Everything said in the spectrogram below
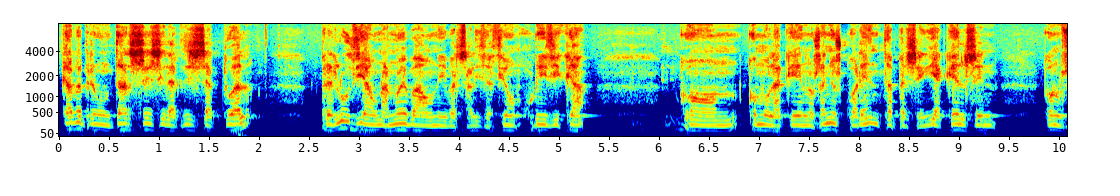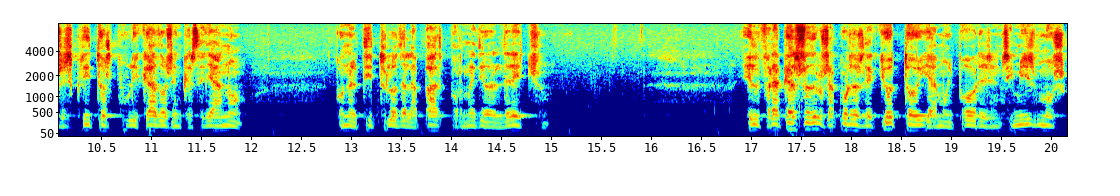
Cabe preguntarse si la crisis actual preludia una nueva universalización jurídica como la que en los años 40 perseguía Kelsen con los escritos publicados en castellano con el título de La paz por medio del derecho. El fracaso de los acuerdos de Kioto, ya muy pobres en sí mismos,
